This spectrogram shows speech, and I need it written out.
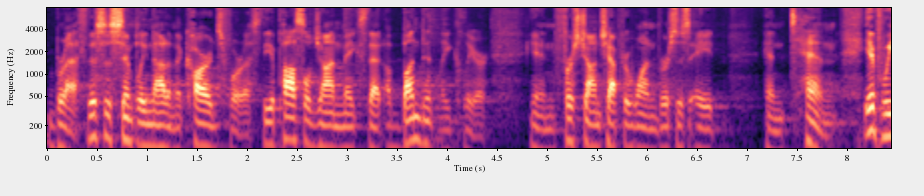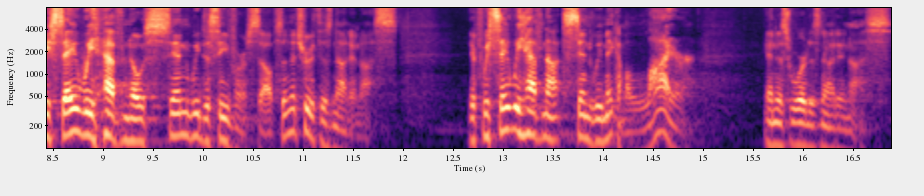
breath. This is simply not in the cards for us. The apostle John makes that abundantly clear in 1 John chapter 1 verses 8 and 10. If we say we have no sin, we deceive ourselves, and the truth is not in us. If we say we have not sinned, we make him a liar, and his word is not in us.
